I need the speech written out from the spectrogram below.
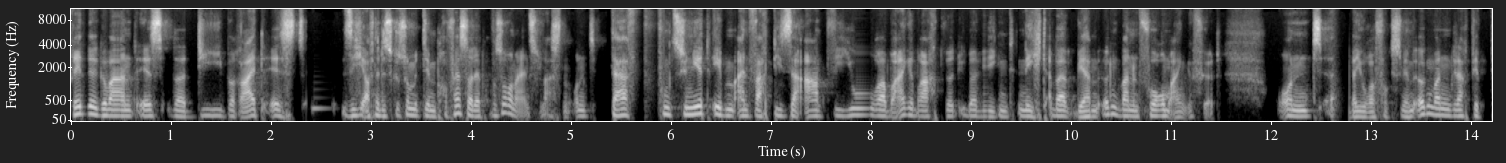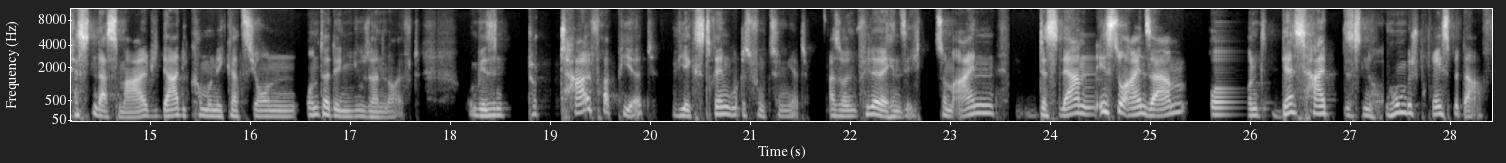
redegewandt ist oder die bereit ist, sich auf eine Diskussion mit dem Professor, der Professorin einzulassen. Und da funktioniert eben einfach diese Art, wie Jura beigebracht wird, überwiegend nicht. Aber wir haben irgendwann ein Forum eingeführt. Und äh, bei JuraFox, wir haben irgendwann gedacht, wir testen das mal, wie da die Kommunikation unter den Usern läuft. Und wir sind total frappiert, wie extrem gut es funktioniert. Also in vielerlei Hinsicht. Zum einen, das Lernen ist so einsam und deshalb ist ein hohen Gesprächsbedarf.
